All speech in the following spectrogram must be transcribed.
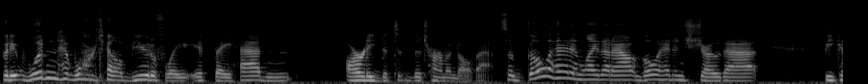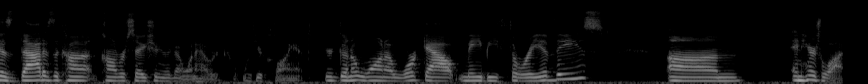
but it wouldn't have worked out beautifully if they hadn't already de- determined all that. So go ahead and lay that out. Go ahead and show that because that is the con- conversation you're going to want to have with your client. You're going to want to work out maybe three of these. Um, and here's why.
